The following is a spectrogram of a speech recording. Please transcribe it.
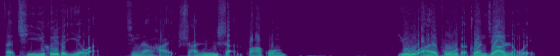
在漆黑的夜晚竟然还闪闪发光。UFO 的专家认为。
